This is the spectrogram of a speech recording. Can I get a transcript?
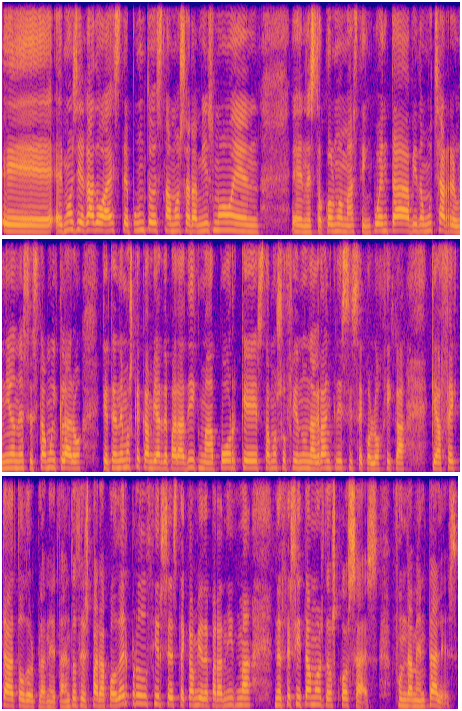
hemos llegado a este punto, estamos ahora mismo en en Estocolmo más 50, ha habido muchas reuniones, está muy claro que tenemos que cambiar de paradigma porque estamos sufriendo una gran crisis ecológica que afecta a todo el planeta. Entonces, para poder producirse este cambio de paradigma necesitamos dos cosas fundamentales.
